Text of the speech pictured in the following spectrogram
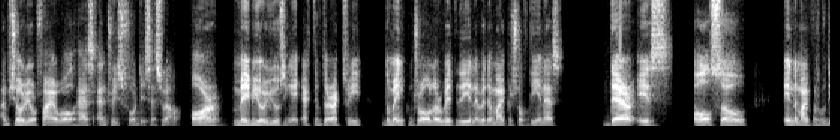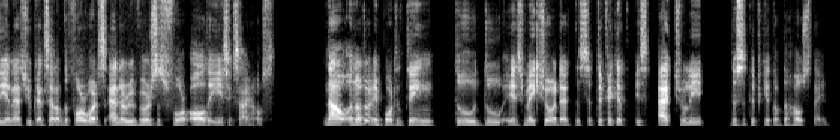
I'm sure your firewall has entries for this as well. Or maybe you're using a Active Directory domain controller with the with a Microsoft DNS. There is also in the Microsoft DNS, you can set up the forwards and the reverses for all the ESXi hosts. Now, another important thing to do is make sure that the certificate is actually the certificate of the host name.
